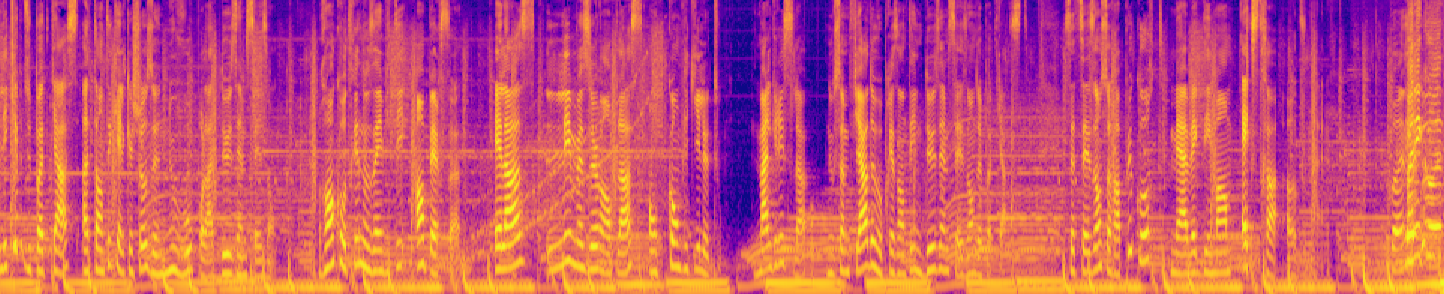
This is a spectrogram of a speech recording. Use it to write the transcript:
L'équipe du podcast a tenté quelque chose de nouveau pour la deuxième saison. Rencontrer nos invités en personne. Hélas, les mesures en place ont compliqué le tout. Malgré cela, nous sommes fiers de vous présenter une deuxième saison de podcast. Cette saison sera plus courte, mais avec des membres extraordinaires. Bonne, Bonne écoute!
